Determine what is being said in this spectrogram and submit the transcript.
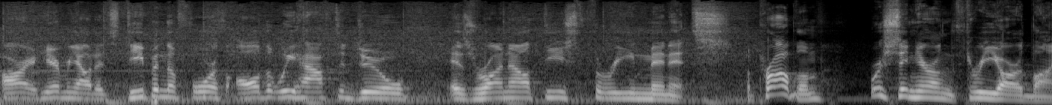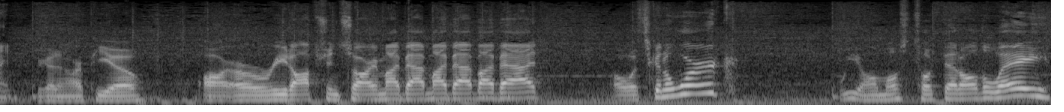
All right, hear me out. It's deep in the fourth. All that we have to do is run out these three minutes. The problem, we're sitting here on the three-yard line. We got an RPO, or, or read option. Sorry, my bad, my bad, my bad. Oh, it's going to work. We almost took that all the way.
